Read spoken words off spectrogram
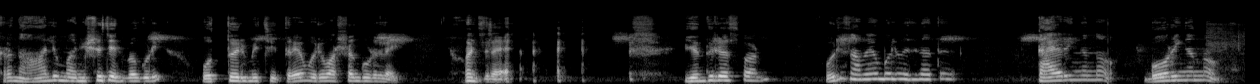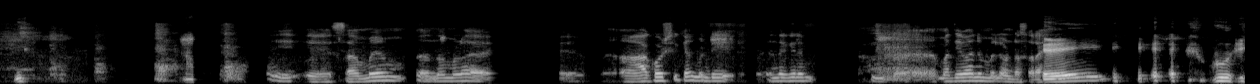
കാരണം നാല് മനുഷ്യ ജന്മം കൂടി ഒത്തൊരുമിച്ച് ഇത്രയും ഒരു വർഷം കൂടുതലായി. മനസ്സിലായ? എന്ത് രസമാണ്. ഒരു സമയം പോലും ഇതിനകത്ത് ടയറിംഗ് എന്നോ ബോറിംഗ് എന്നോ ഇ- ഈ സമയം നമ്മളെ ആഘോഷിക്കാൻ വേണ്ടി എന്തെങ്കിലും ഉം, മദ്യപാനം വല്ലതും ഉണ്ടോ സാറേ? ഏയ് ഒരു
